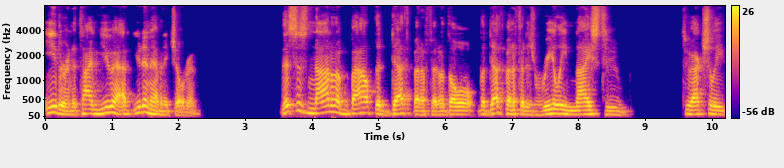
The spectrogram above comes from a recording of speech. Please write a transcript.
either. And the time you had, you didn't have any children. This is not about the death benefit, although the death benefit is really nice to to actually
